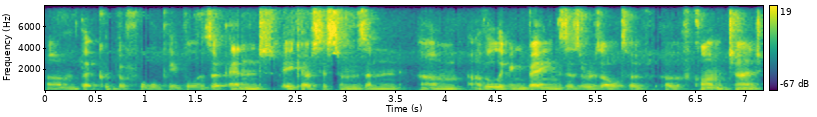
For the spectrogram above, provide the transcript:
um, that could befall people as a, and ecosystems and um, other living beings as a result of, of climate change.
